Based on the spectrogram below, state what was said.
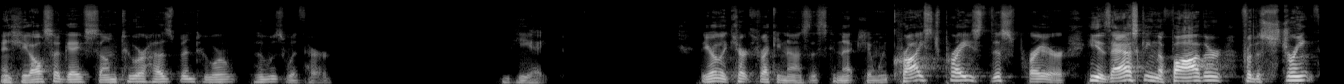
And she also gave some to her husband who, were, who was with her, and he ate. The early church recognized this connection. When Christ prays this prayer, he is asking the Father for the strength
